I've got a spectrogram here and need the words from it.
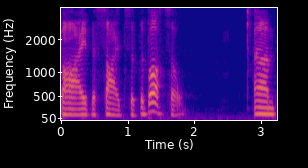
by the sides of the bottle. Um,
